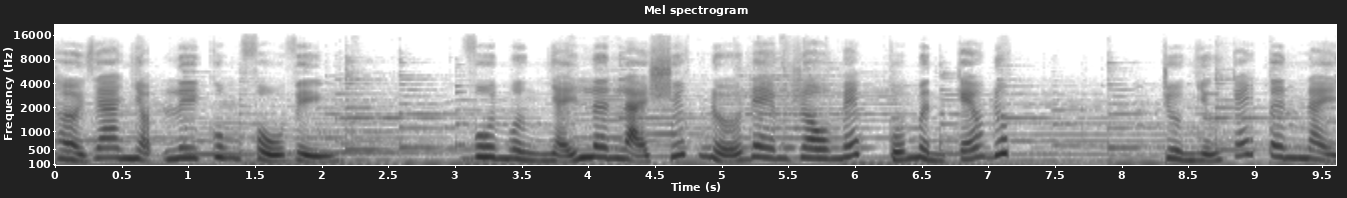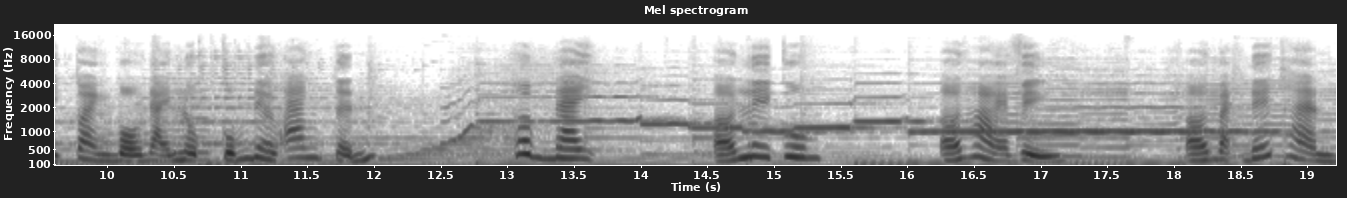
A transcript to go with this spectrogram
thời gia nhập ly cung phụ viện. Vui mừng nhảy lên lại suốt nửa đêm râu mép của mình kéo đứt. Trừ những cái tên này, toàn bộ đại lục cũng đều an tĩnh. Hôm nay, Ở Ly Cung ở Hòa Viện, Ở Bạch Đế Thành,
